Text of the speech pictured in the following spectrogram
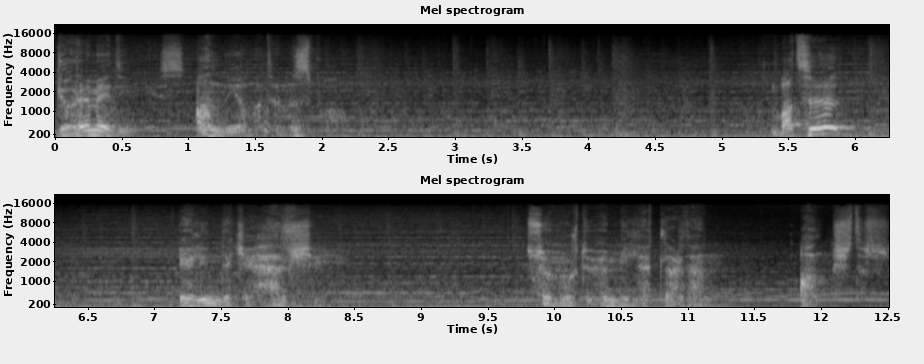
göremediğiniz, anlayamadığınız bu. Batı elindeki her şeyi sömürdüğü milletlerden almıştır.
